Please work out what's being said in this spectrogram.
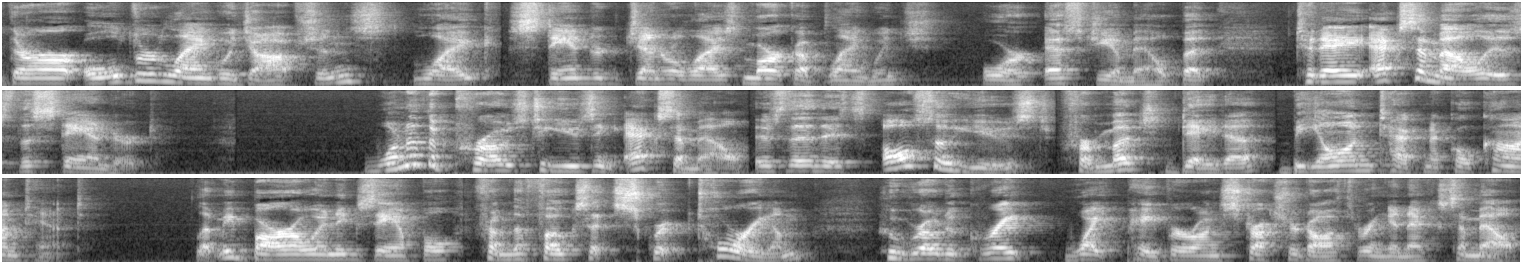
There are older language options like Standard Generalized Markup Language or SGML, but today XML is the standard. One of the pros to using XML is that it's also used for much data beyond technical content. Let me borrow an example from the folks at Scriptorium who wrote a great white paper on structured authoring in XML.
